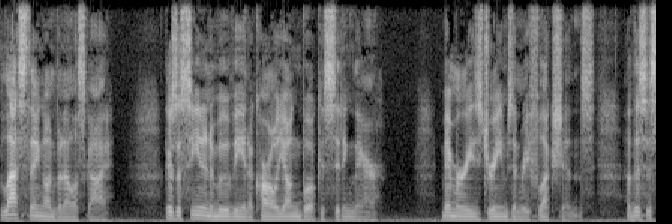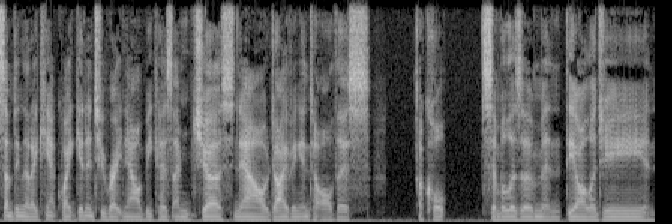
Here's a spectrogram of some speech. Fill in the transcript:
Last thing on Vanilla Sky. There's a scene in a movie, and a Carl Jung book is sitting there. Memories, dreams, and reflections. This is something that I can't quite get into right now because I'm just now diving into all this occult symbolism and theology and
